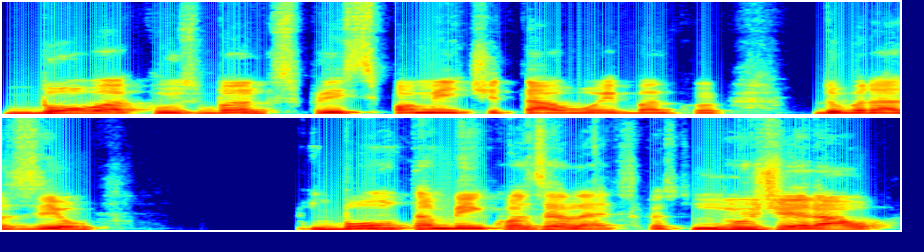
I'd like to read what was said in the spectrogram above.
boa com os bancos, principalmente Itaú e Banco do Brasil, bom também com as elétricas. No geral,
